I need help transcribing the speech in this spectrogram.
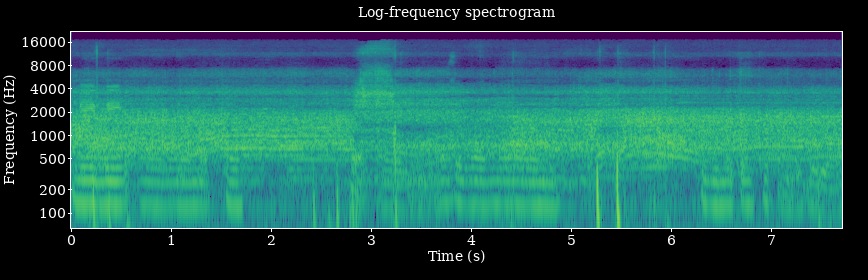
Maybe, I don't know. But, um, as of right now, I'm a video.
